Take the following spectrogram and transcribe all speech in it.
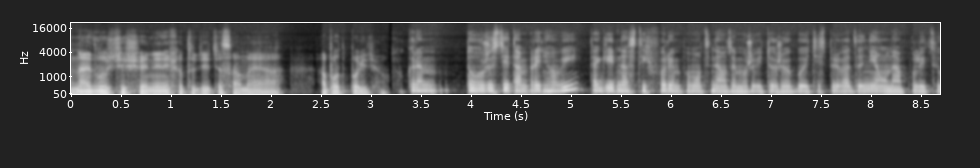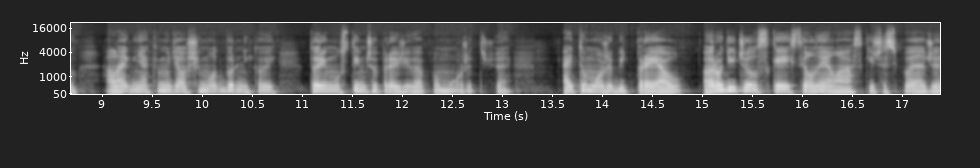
najdôležitejšie je nenechať to dieťa samé a, a podporiť ho. Okrem toho, že ste tam pre ňovi, tak jedna z tých fóriem pomoci naozaj môže byť to, že ho budete sprevádzať nielen na policiu, ale aj k nejakému ďalšiemu odborníkovi, ktorý mu s tým, čo prežíva, pomôže. Čiže aj to môže byť prejav rodičovskej silnej lásky, že si povedať, že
